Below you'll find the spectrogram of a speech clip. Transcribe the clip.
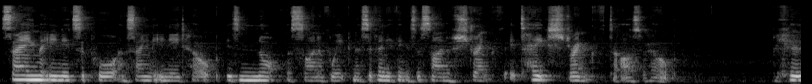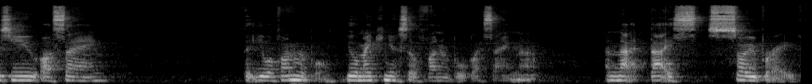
Saying that you need support and saying that you need help is not a sign of weakness. If anything, it's a sign of strength. It takes strength to ask for help because you are saying that you are vulnerable. You're making yourself vulnerable by saying that. And that, that is so brave,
